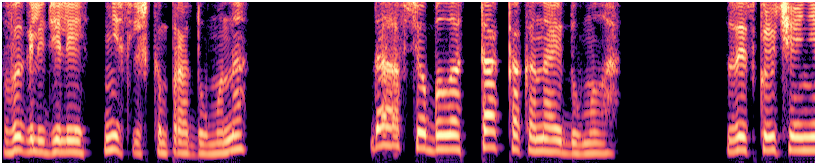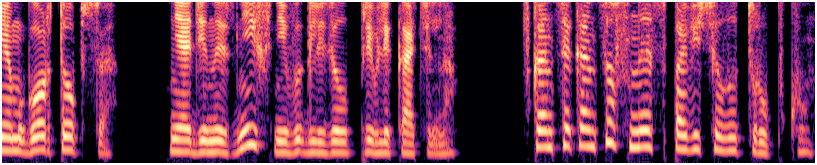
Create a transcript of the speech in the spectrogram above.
выглядели не слишком продуманно. Да, все было так, как она и думала. За исключением гор Топса, ни один из них не выглядел привлекательно. В конце концов Несс повесила трубку.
